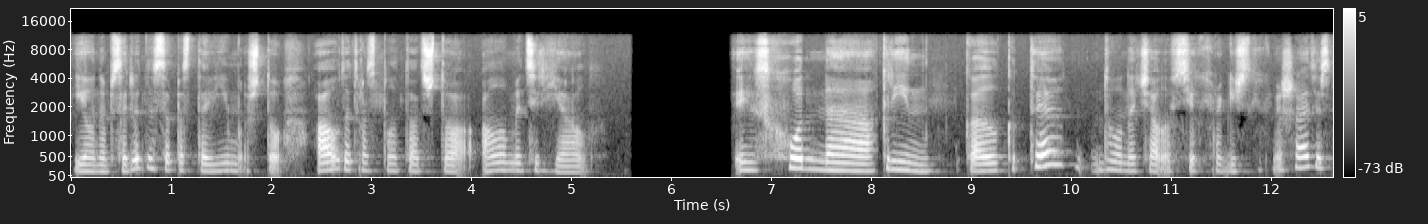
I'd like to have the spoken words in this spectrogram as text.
И он абсолютно сопоставим, что аутотрансплантат, что алломатериал. Исходно крин КЛКТ до начала всех хирургических вмешательств,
